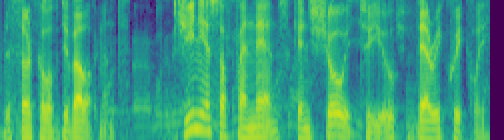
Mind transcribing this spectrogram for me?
the circle of development. Genius of Finance can show it to you very quickly.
